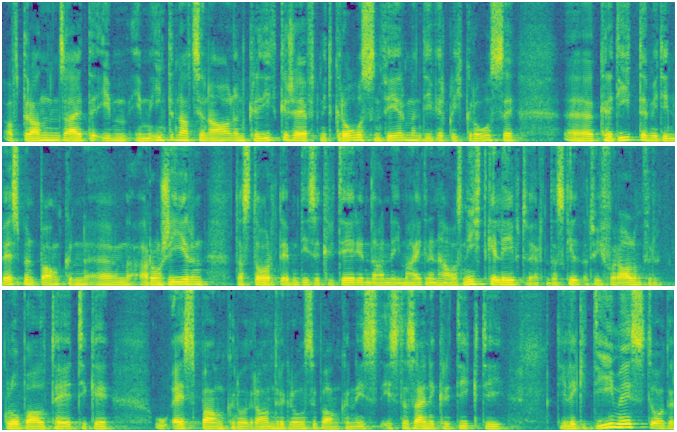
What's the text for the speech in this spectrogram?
auf der anderen Seite im, im internationalen Kreditgeschäft mit großen Firmen, die wirklich große äh, Kredite mit Investmentbanken äh, arrangieren, dass dort eben diese Kriterien dann im eigenen Haus nicht gelebt werden. Das gilt natürlich vor allem für global tätige US-Banken oder andere große Banken. Ist, ist das eine Kritik, die, die legitim ist oder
